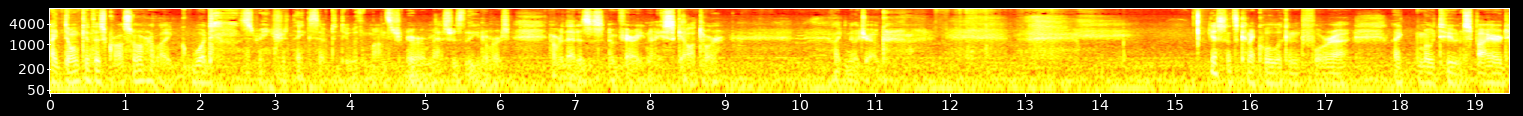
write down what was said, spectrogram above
I don't get this crossover. Like, what Stranger Things have to do with Monster or Masters of the Universe? However, that is a very nice Skeletor. Like, no joke. I guess that's kind of cool looking for, uh, like, Motu inspired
